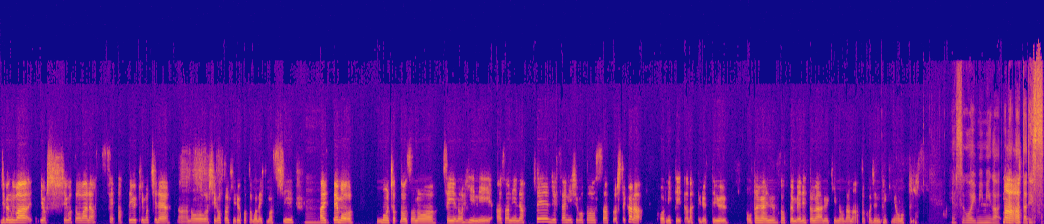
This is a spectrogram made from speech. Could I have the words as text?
自分はよし、仕事終わらせたっていう気持ちであの仕事を切ることもできますし、うん相手ももうちょっとその次の日に朝になって、実際に仕事をスタートしてからこう見ていただけるっていう、お互いにとってメリットがある機能だなと個人的に思ってます。いやすごい耳が痛まあかったです。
